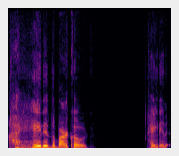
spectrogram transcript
I hated the barcode. Hated it.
